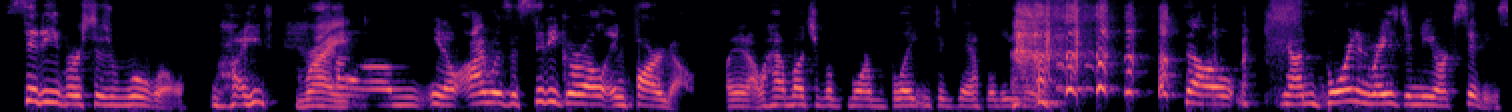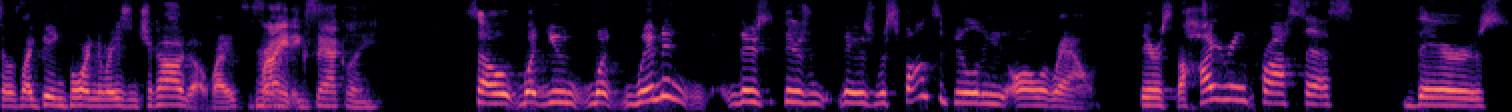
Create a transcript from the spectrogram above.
city versus rural, right? Right. Um, you know, I was a city girl in Fargo. You know, how much of a more blatant example do you need? so you know, I'm born and raised in New York City. So it's like being born and raised in Chicago, right? Right, exactly. So what you what women there's there's there's responsibility all around. There's the hiring process, there's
